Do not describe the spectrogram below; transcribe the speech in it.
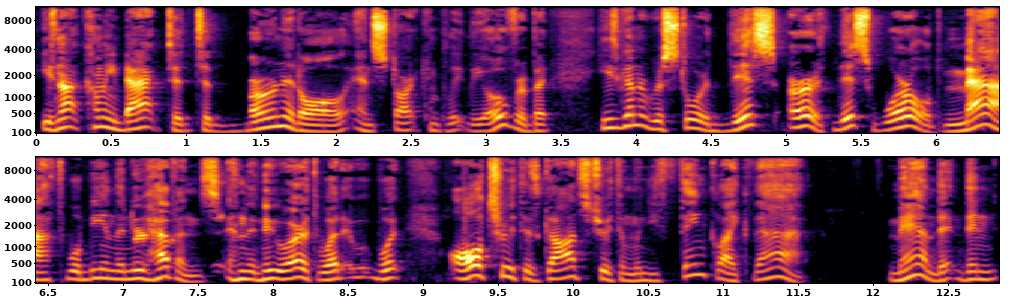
he's not coming back to, to burn it all and start completely over, but he's going to restore this earth, this world. Math will be in the new heavens and the new earth. What what all truth is God's truth. And when you think like that, man, then, then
